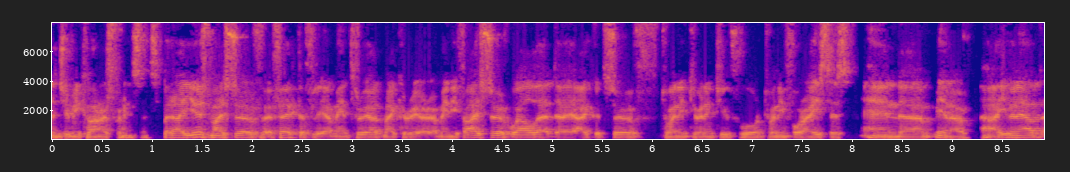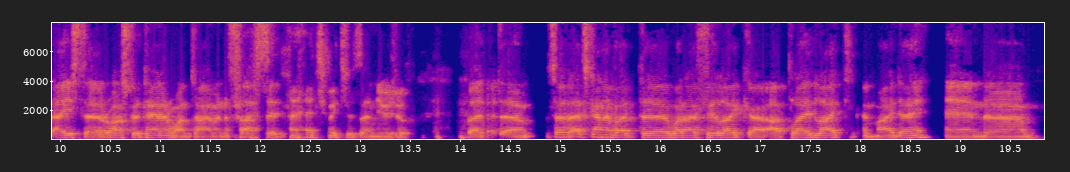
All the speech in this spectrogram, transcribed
uh, Jimmy Connors, for instance. But I used my serve effectively. I mean, throughout my career. I mean, if I served well that day, I could serve 20, 22, 4, 24 aces, and um, you know, I even out aced uh, Roscoe Tanner one time in a five set match, which was unusual but um, so that's kind of what uh, what I feel like uh, I played like in my day, and um,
